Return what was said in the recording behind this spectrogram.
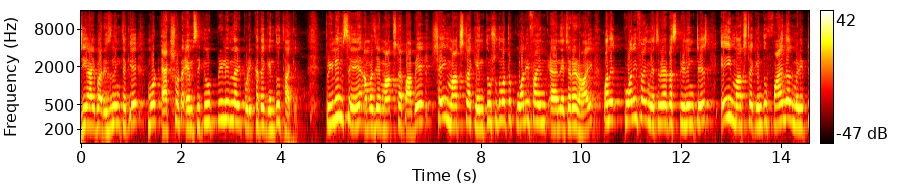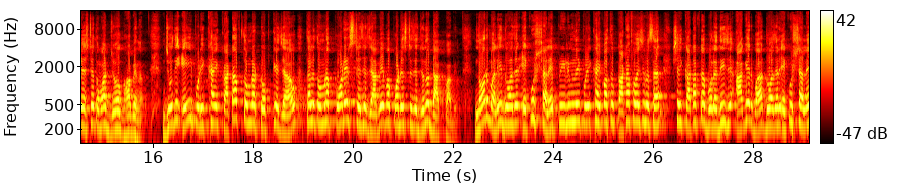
জিআই বা রিজনিং থেকে মোট একশোটা এমসিকিউ প্রিলিমিনারি পরীক্ষাতে কিন্তু থাকে। প্রিলিমসে আমরা যে মার্কসটা পাবে, সেই মার্কসটা কিন্তু শুধুমাত্র কোয়ালিফাইং নেচারের হয়। মানে কোয়ালিফাইং নেচারের একটা স্ক্রিনিং টেস্ট এই মার্কসটা কিন্তু ফাইনাল মেরিট টেস্টে তোমার যোগ হবে না। যদি এই পরীক্ষায় কাট অফ তোমরা টপকে যাও, তাহলে তোমরা পরের স্টেজে যাবে বা পরের স্টেজের জন্য ডাক পাবে। নর্মালি দু হাজার একুশ সালে প্রিলিমিনারি পরীক্ষায় কত কাট অফ হয়েছিল স্যার? সেই কাট অফটা বলে দিই যে আগের বার দু হাজার একুশ সালে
